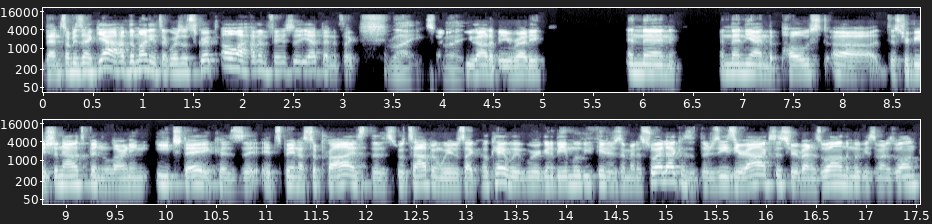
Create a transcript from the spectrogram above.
then somebody's like, "Yeah, I have the money." It's like, "Where's the script?" "Oh, I haven't finished it yet." Then it's like, right, so right. You got to be ready. And then and then yeah, in the post uh distribution now, it's been learning each day because it, has been a surprise. This what's happened. We was like, okay, we, we're going to be in movie theaters in Venezuela because there's easier access. You're Venezuelan, the movies in Venezuelan.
